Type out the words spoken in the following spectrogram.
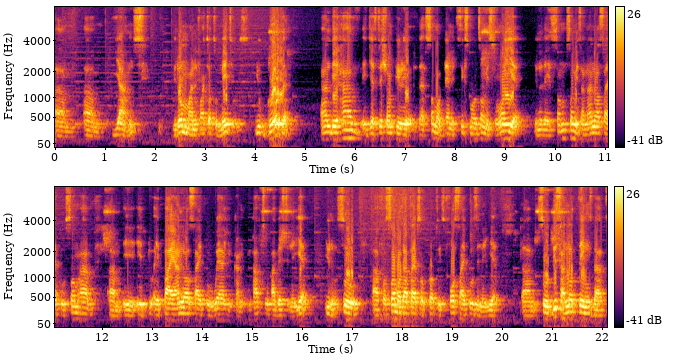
um, um, yams, you don't manufacture tomatoes. You grow them and they have a gestation period. That some of them it's six months, some is one year. You know, there's some some is an annual cycle, some have um, a, a, a, biannual cycle where you can have to harvest in a year. You know, so uh, for some other types of crops, it's four cycles in a year. Um, so these are not things that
